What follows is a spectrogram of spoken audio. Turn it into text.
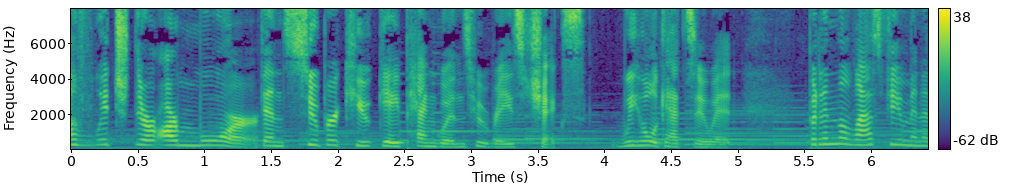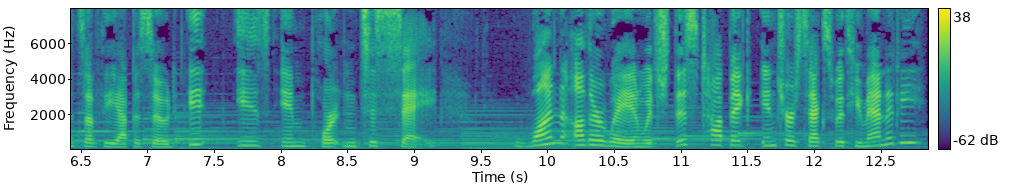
of which there are more than super cute gay penguins who raise chicks. We will get to it. But in the last few minutes of the episode, it is important to say one other way in which this topic intersects with humanity.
